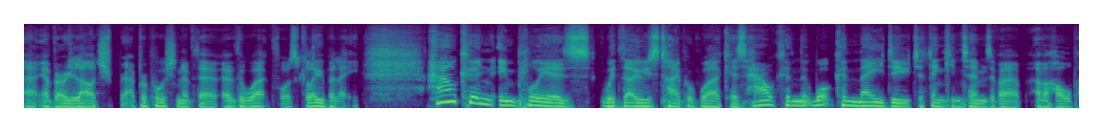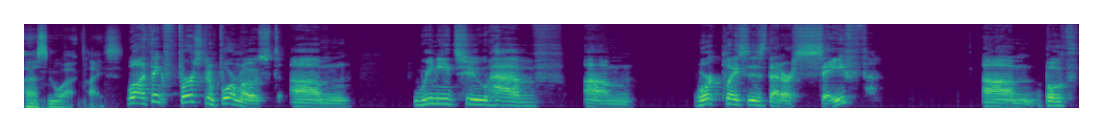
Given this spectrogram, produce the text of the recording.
a, very large proportion of the of the workforce globally. How can employers with those type of workers, how can what can they do to think in terms of a of a whole person workplace? Well, I think first and foremost, um, we need to have um, workplaces that are safe, um, both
